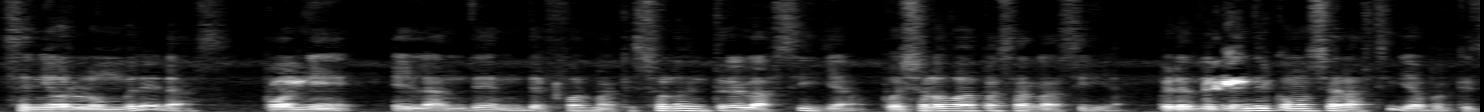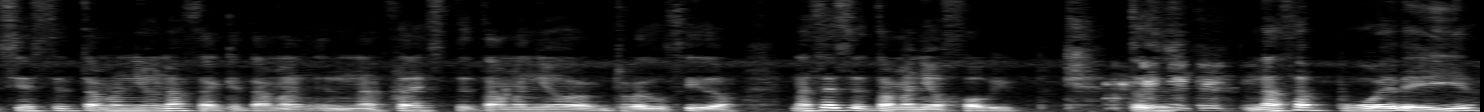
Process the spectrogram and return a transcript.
señor Lumbreras, pone el andén de forma que solo entre la silla, pues solo va a pasar la silla. Pero depende cómo sea la silla, porque si es de tamaño Naza, que tama Naza es de tamaño reducido, Naza es de tamaño Hobbit. Entonces, Naza puede ir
